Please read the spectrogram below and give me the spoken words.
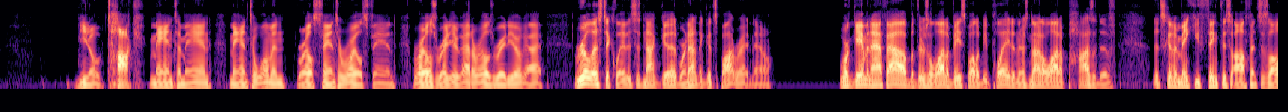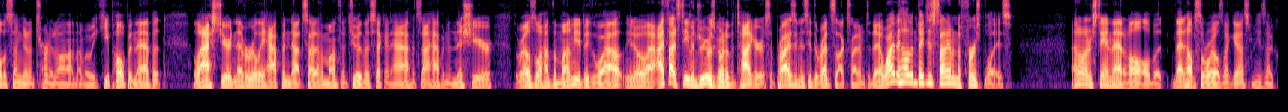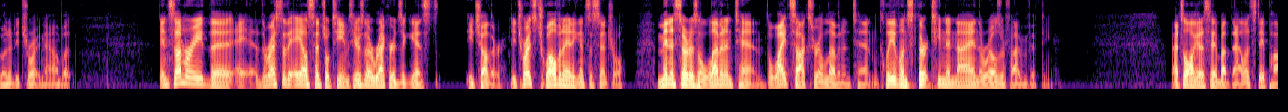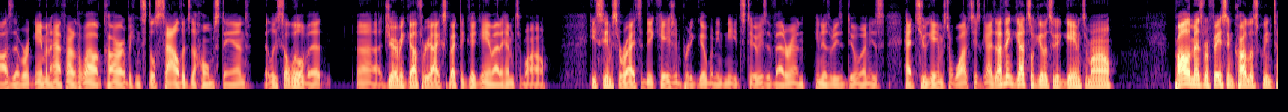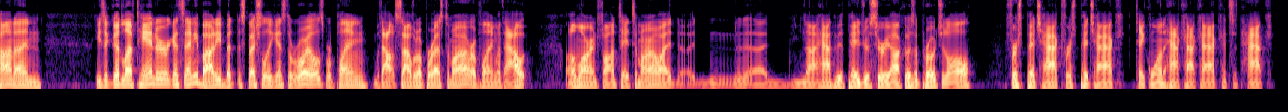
you know, talk man to man, man to woman, Royals fan to Royals fan, Royals radio guy to Royals radio guy. Realistically, this is not good. We're not in a good spot right now. We're game and a half out, but there's a lot of baseball to be played, and there's not a lot of positive that's going to make you think this offense is all of a sudden going to turn it on. I mean, we keep hoping that, but Last year, it never really happened outside of a month or two in the second half. It's not happening this year. The Royals don't have the money to go out. You know, I, I thought Stephen Drew was going to the Tigers. Surprising to see the Red Sox sign him today. Why the hell didn't they just sign him in the first place? I don't understand that at all, but that helps the Royals, I guess. He's not going to Detroit now, but in summary, the eh, the rest of the AL Central teams, here's their records against each other. Detroit's 12 and 8 against the Central. Minnesota's 11 and 10. The White Sox are 11 and 10. Cleveland's 13 and 9. The Royals are 5 and 15. That's all I got to say about that. Let's stay positive. We're a game and a half out of the wild card. We can still salvage the homestand, at least a little bit. Uh, Jeremy Guthrie, I expect a good game out of him tomorrow. He seems to rise to the occasion pretty good when he needs to. He's a veteran. He knows what he's doing. He's had two games to watch these guys. I think Guts will give us a good game tomorrow. Problem is, we're facing Carlos Quintana, and he's a good left-hander against anybody, but especially against the Royals. We're playing without Salvador Perez tomorrow. We're playing without Omar Infante tomorrow. I, am uh, not happy with Pedro Ciriaco's approach at all. First pitch hack, first pitch hack, take one, hack, hack, hack. It's a hack.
